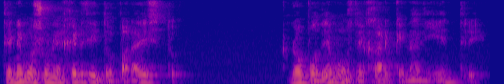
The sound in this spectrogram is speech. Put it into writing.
Tenemos un ejército para esto. No podemos dejar que nadie entre.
